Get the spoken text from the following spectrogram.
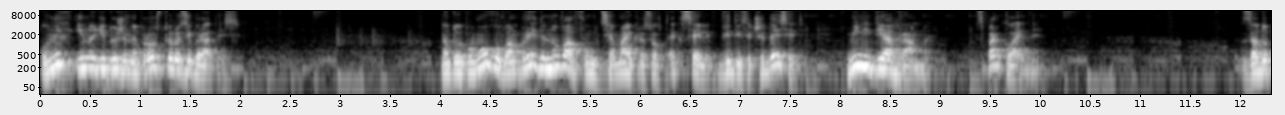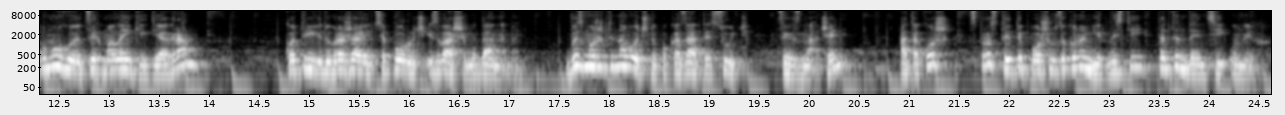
у них іноді дуже непросто розібратись. На допомогу вам прийде нова функція Microsoft Excel 2010 міні-діаграми Sparkline. За допомогою цих маленьких діаграм, котрі відображаються поруч із вашими даними, ви зможете наочно показати суть цих значень, а також спростити пошук закономірностей та тенденцій у них.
